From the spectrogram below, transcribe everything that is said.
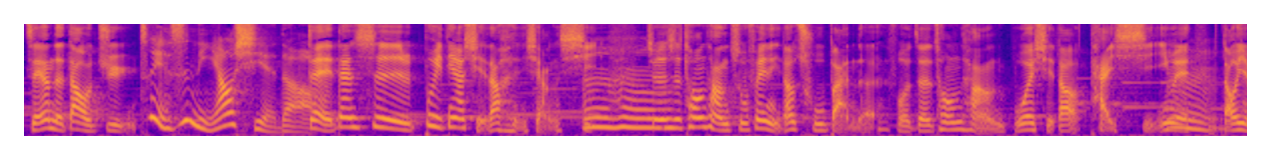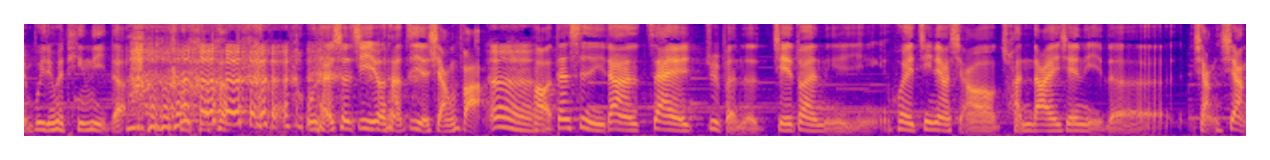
怎样的道具。这也是你要写的哦？对，但是不一定要写到很详细，嗯，就是通常除非你要出版的，否则通常不会写到太细，因为导演不一定会听你的。嗯、舞台设计也有他自己的想法，嗯，好，但是你当然在剧本的阶段，你会尽量想要传达一些你的想象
